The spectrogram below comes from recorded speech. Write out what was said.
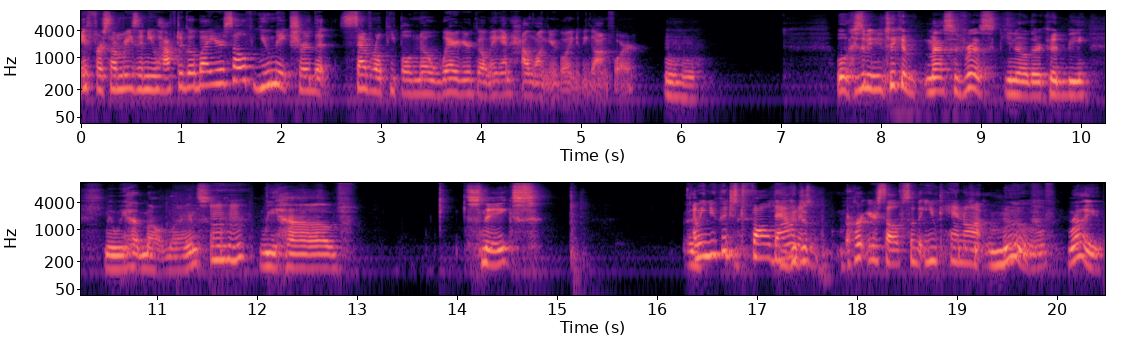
If for some reason you have to go by yourself, you make sure that several people know where you're going and how long you're going to be gone for. Well, because I mean, you take a massive risk. You know, there could be. I mean, we have mountain lions. Mm-hmm. We have snakes. I mean, you could just fall down and just- hurt yourself so that you cannot Move. move. Right.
